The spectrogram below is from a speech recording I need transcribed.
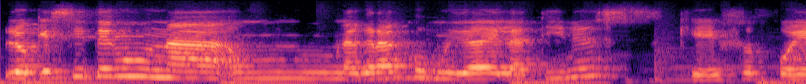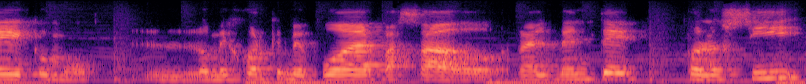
Lo que sí tengo una, una gran comunidad de latines, que eso fue como lo mejor que me pudo haber pasado. Realmente conocí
